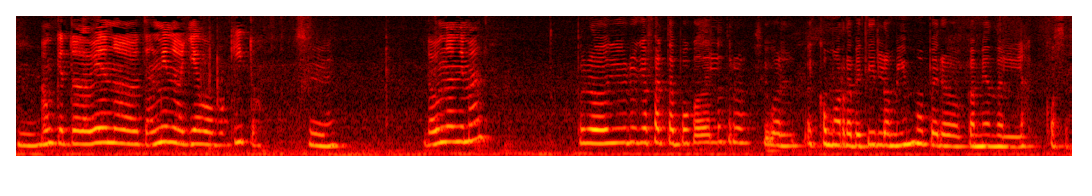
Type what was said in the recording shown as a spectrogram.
Sí, Aunque todavía no lo termino, llevo poquito. sí. ¿De un animal? Pero yo creo que falta poco del otro. Es Igual es como repetir lo mismo, pero cambiando las cosas.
